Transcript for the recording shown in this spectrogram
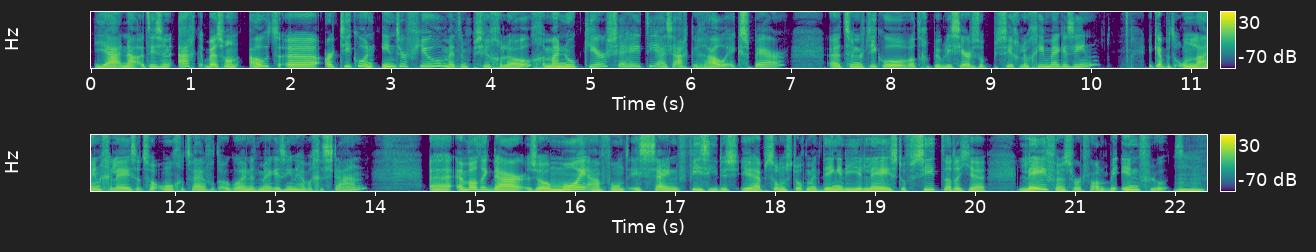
Ja, nou het is een, eigenlijk best wel een oud uh, artikel, een interview met een psycholoog. Manu Kierse heet hij. Hij is eigenlijk rouwexpert. Uh, het is een artikel wat gepubliceerd is op Psychologie Magazine. Ik heb het online gelezen. Het zal ongetwijfeld ook wel in het magazine hebben gestaan. Uh, en wat ik daar zo mooi aan vond, is zijn visie. Dus je hebt soms toch met dingen die je leest of ziet, dat het je leven een soort van beïnvloedt. Mhm. Mm -hmm.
